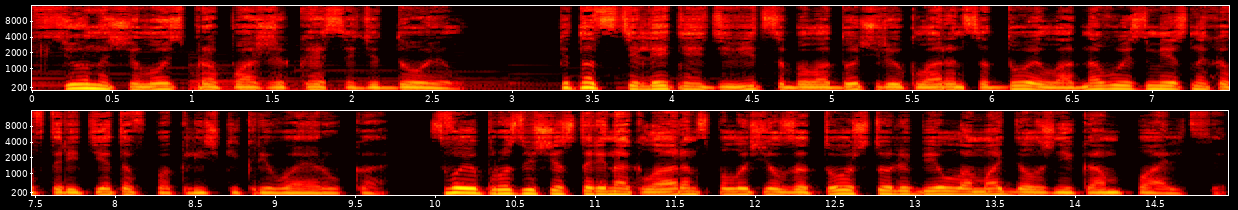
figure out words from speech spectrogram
Все началось с пропажи Кэссиди Дойл. Пятнадцатилетняя девица была дочерью Кларенса Дойла, одного из местных авторитетов по кличке Кривая Рука. Свое прозвище старина Кларенс получил за то, что любил ломать должникам пальцы,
